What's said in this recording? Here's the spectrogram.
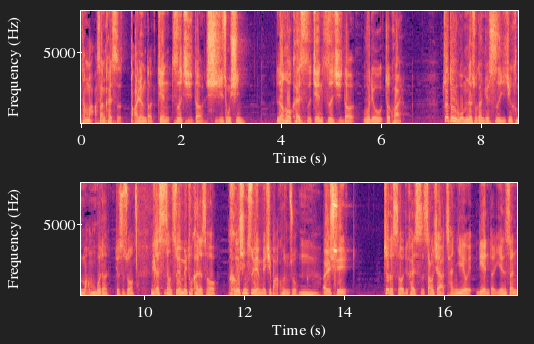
他马上开始大量的建自己的洗衣中心，然后开始建自己的物流这块。这对于我们来说，感觉是已经很盲目的，就是说你在市场资源没拓开的时候，核心资源没去把控住，嗯，而去这个时候就开始上下产业链的延伸。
